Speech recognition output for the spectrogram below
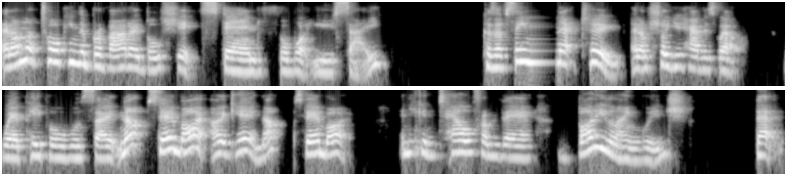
And I'm not talking the bravado bullshit stand for what you say, because I've seen that too. And I'm sure you have as well, where people will say, no, stand by. I don't care. No, stand by. And you can tell from their body language that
